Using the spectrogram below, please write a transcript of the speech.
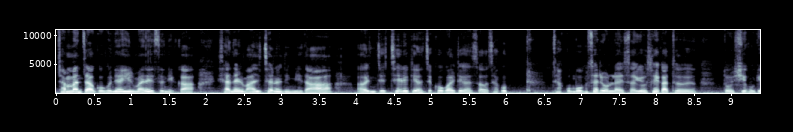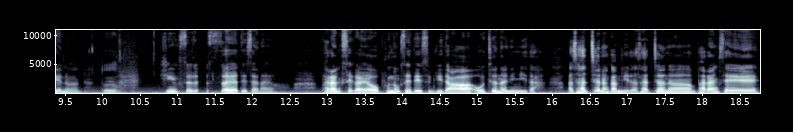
잠만 자고 그냥 일만 했으니까 샤넬 12,000원입니다. 아, 이제 체력이 이제 고갈돼 가서 자꾸, 자꾸 몸살이 올라해서 요새 같은 또 시국에는 또 신경 써, 써야 되잖아요. 파랑새가요, 분홍새 됐습니다. 5,000원입니다. 아, 4,000원 갑니다. 4,000원. 파랑새.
